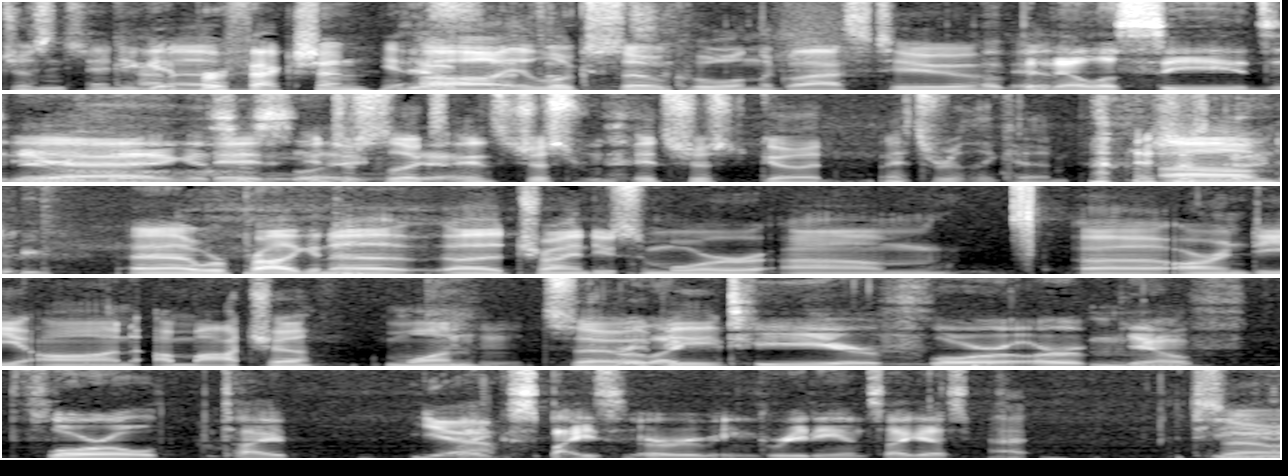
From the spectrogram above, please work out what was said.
just and you kinda- get perfection. Yes. Yeah. Oh, it looks so cool in the glass too. Of It- vanilla seeds and yeah, everything. It's it, just it like, just looks. yeah. It's just. It's just good. It's really good. It's just um, uh, we're probably gonna uh, try and do some more um, uh, R and D on a matcha one. Mhm. So or like be tea or floral or you know Mhm. floral type yeah. like spice or ingredients, I guess. Uh, So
